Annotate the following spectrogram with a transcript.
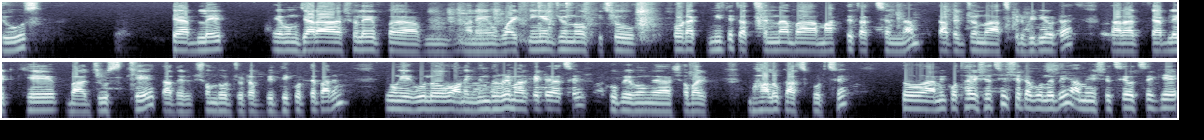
জুস ট্যাবলেট এবং যারা আসলে মানে হোয়াইটনিং এর জন্য কিছু প্রোডাক্ট নিতে চাচ্ছেন না বা মাখতে চাচ্ছেন না, তাদের জন্য আজকের ভিডিওটা। তারা ট্যাবলেট খেয়ে বা জুস খেয়ে তাদের সৌন্দর্যটা বৃদ্ধি করতে পারেন এবং এগুলো অনেকদিন ধরে মার্কেটে আছে খুব এবং সবাই ভালো কাজ করছে। তো আমি কোথায় এসেছি সেটা বলে দিই। আমি এসেছি হচ্ছে গিয়ে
